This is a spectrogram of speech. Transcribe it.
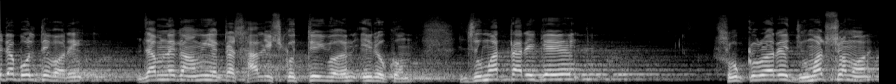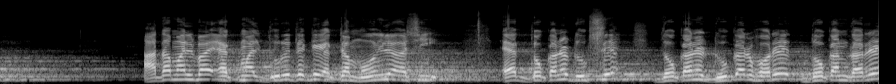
এটা বলতে পারে যেমন আমি একটা সালিশ করতেই এরকম। জুমার তারিখে শুক্রবারে জুমার সময় আধা মাইল বা এক মাইল দূরে থেকে একটা মহিলা আসি, এক দোকানে ঢুকছে। দোকানে ঢুকার পরে দোকানদারে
